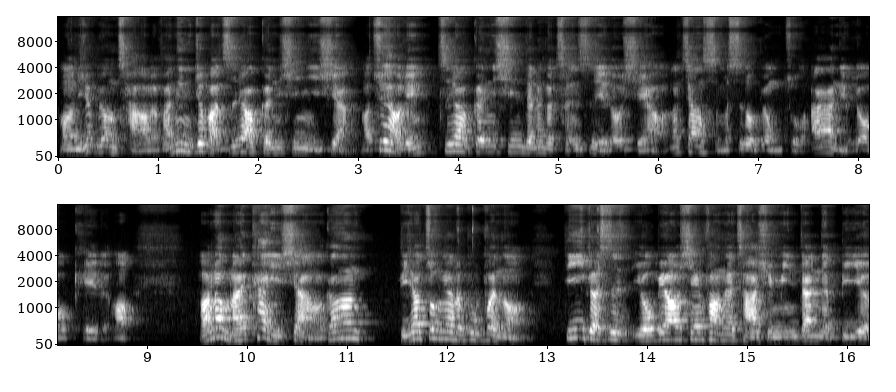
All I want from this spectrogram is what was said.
哦，你就不用查了，反正你就把资料更新一下啊，最好连资料更新的那个程式也都写好，那这样什么事都不用做，按按钮就 OK 了哈。好，那我们来看一下哦，刚刚比较重要的部分哦，第一个是游标先放在查询名单的 B 二，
